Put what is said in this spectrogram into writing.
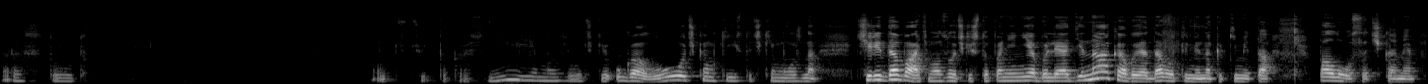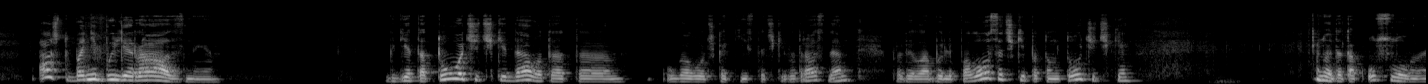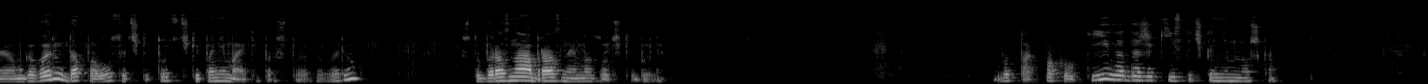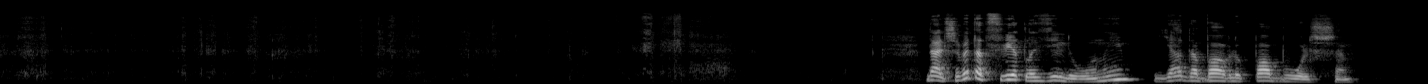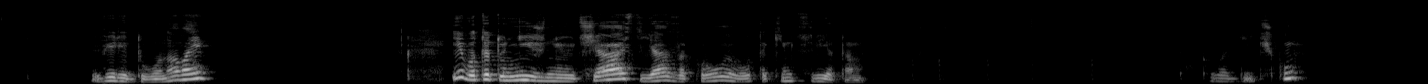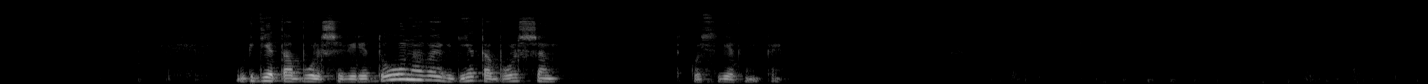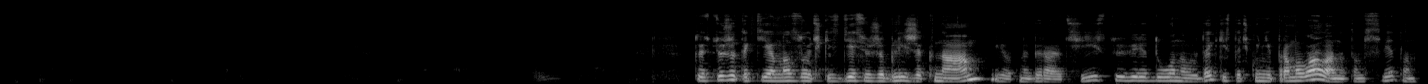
растут. Вот чуть-чуть покраснее мазочки. Уголочком кисточки можно чередовать мазочки, чтобы они не были одинаковые, да, вот именно какими-то полосочками, а чтобы они были разные. Где-то точечки, да, вот от э, уголочка кисточки. Вот раз, да, повела, были полосочки, потом точечки. Ну, это так условно я вам говорю, да, полосочки, точечки, понимаете, про что я говорю. Чтобы разнообразные мазочки были. Вот так покрутила даже кисточкой немножко. Дальше в этот светло-зеленый я добавлю побольше веридоновой. И вот эту нижнюю часть я закрою вот таким цветом. Так, водичку. Где-то больше веридоновой, где-то больше такой светленькой. То есть уже такие мазочки здесь уже ближе к нам. Я вот набираю чистую веридоновую, да, кисточку не промывала, она там светлым.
